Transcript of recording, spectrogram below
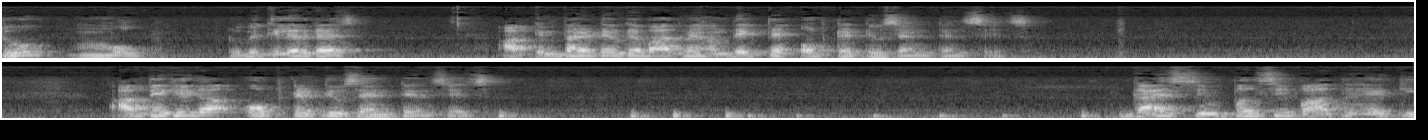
to move to be clear guys अब इंपेरेटिव के बाद में हम देखते हैं ऑप्टेटिव सेंटेंसेज अब देखिएगा ऑप्टेटिव सेंटेंसेज गाइस सिंपल सी बात है कि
